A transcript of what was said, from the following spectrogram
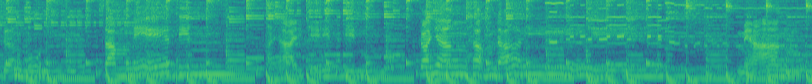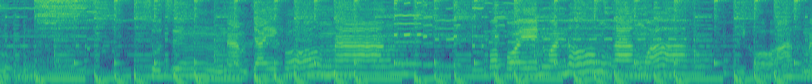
เชิงมุนซ้ำเม็ดดินให้อายเก็บกิน ก็ยังทำได้ไม่ห่างลู่สุดซึ้งน้ำใจขอ อปล่อยนวลน้องอ้างวางที่ขอหักน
